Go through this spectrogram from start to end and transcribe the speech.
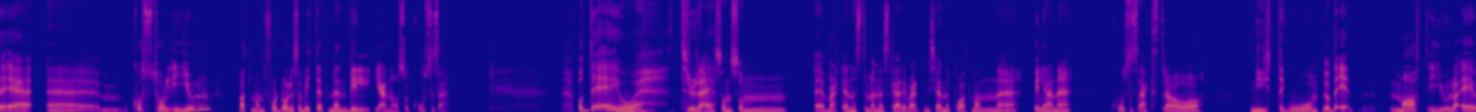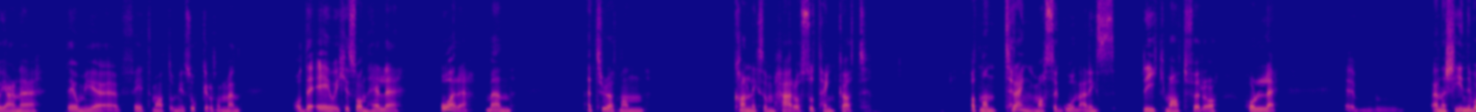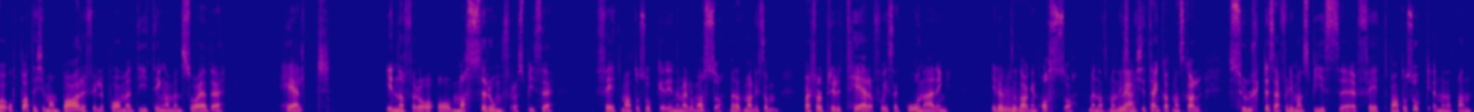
det er eh, kosthold i julen. At man får dårlig samvittighet, men vil gjerne også kose seg. Og det er jo, Mm. eh, tror jeg, sånn som hvert eneste menneske her i verden kjenner på, at man eh, vil gjerne kose seg ekstra og nyte god Og er, mat i jula er jo gjerne Det er jo mye feit mat og mye sukker og sånn, men Og det er jo ikke sånn hele året, men jeg tror at man kan liksom her også tenke at at man trenger masse god næringsrik mat for å holde eh, energinivået oppe, at ikke man bare fyller på med de tingene, men så er det helt innafor og, og masse rom for å spise feit mat og sukker innimellom også, men at man liksom i hvert fall prioriterer å få i seg god næring i løpet av Mm. dagen også, men at man liksom ikke tenker at man skal sulte seg fordi man spiser feit mat og sukker, men at man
